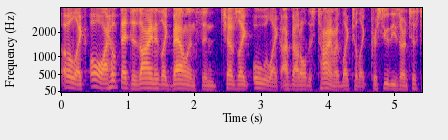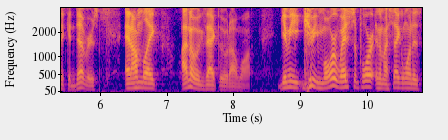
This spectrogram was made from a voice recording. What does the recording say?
oh, like oh, I hope that design is like balanced, and Chev's like, oh, like I've got all this time, I'd like to like pursue these artistic endeavors, and I'm like, I know exactly what I want. Give me give me more wedge support, and then my second one is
